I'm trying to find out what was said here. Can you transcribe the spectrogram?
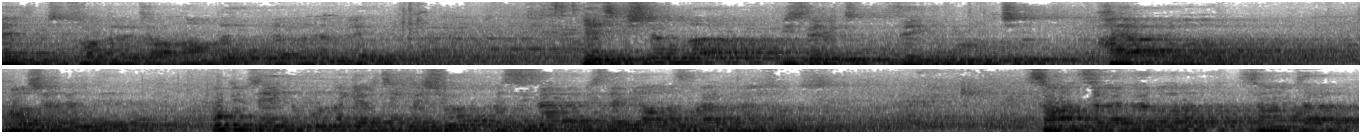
benim için son derece anlamlı ve önemli. Geçmişte bunlar bizler için, Zeytinburnu için hayal olan projelerdi. Bugün Zeytinburnu'na gerçekleşiyor ve sizler de bizleri yalnız bırakmıyorsunuz sanatseverler olarak, sanata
